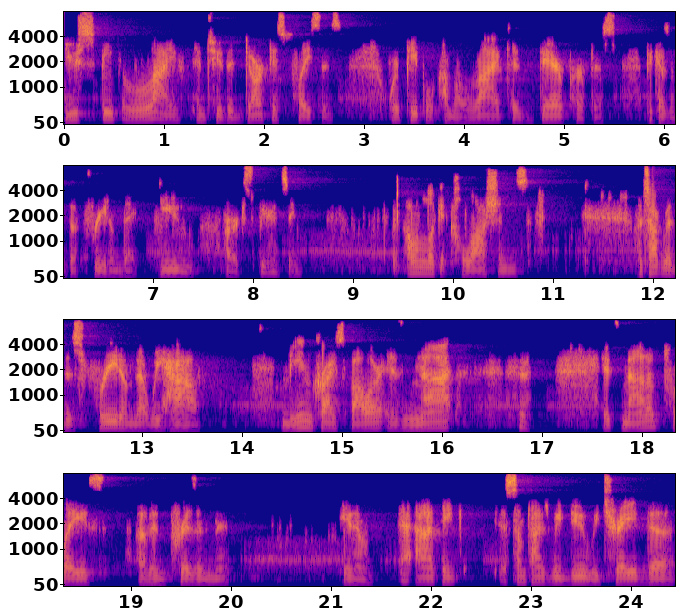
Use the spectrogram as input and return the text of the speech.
You speak life into the darkest places where people come alive to their purpose because of the freedom that you are experiencing. I want to look at Colossians. I talk about this freedom that we have. Being Christ follower is not it's not a place of imprisonment. You know, I think sometimes we do. We trade the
